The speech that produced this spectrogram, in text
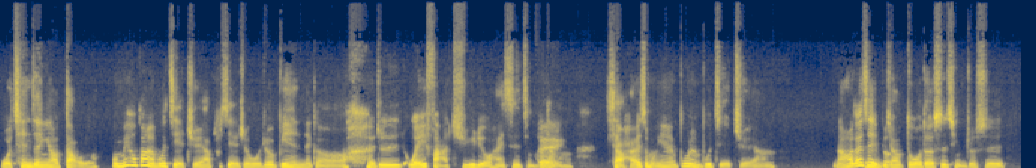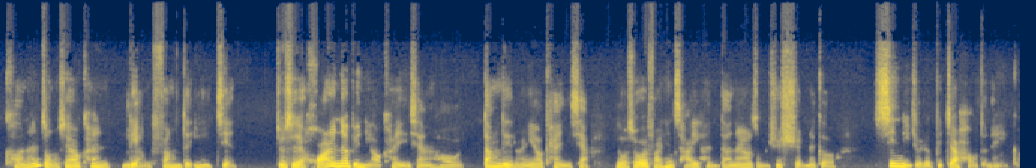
我签证要到了，我没有办法不解决啊，不解决我就变那个 就是违法拘留还是怎么样？小孩怎么样不能不解决啊？然后在这里比较多的事情就是，可能总是要看两方的意见，就是华人那边你要看一下，然后当地的人要看一下，有时候会发现差异很大，那要怎么去选那个心里觉得比较好的那一个？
